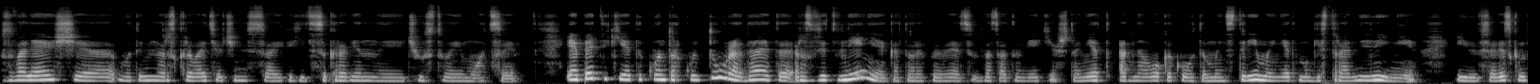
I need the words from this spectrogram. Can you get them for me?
позволяющая вот именно раскрывать очень свои какие-то сокровенные чувства и эмоции. И опять-таки это контркультура, да, это разветвление, которое появляется в 20 веке, что нет одного какого-то мейнстрима и нет магистральной линии. И в Советском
